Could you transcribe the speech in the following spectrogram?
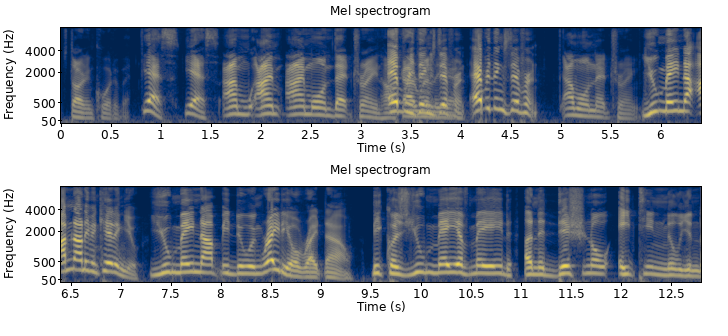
starting quarterback. Yes, yes, I'm I'm I'm on that train. Hawk. Everything's really different. am. Everything's different. I'm on that train. You may not, I'm not even kidding you. You may not be doing radio right now because you may have made an additional $18 million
